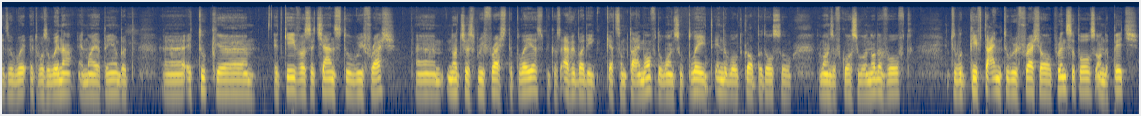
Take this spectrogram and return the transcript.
it's a it was a winner in my opinion. But uh, it took um, it gave us a chance to refresh. Um, not just refresh the players because everybody gets some time off. The ones who played in the World Cup, but also the ones, of course, who were not involved. To give time to refresh our principles on the pitch.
